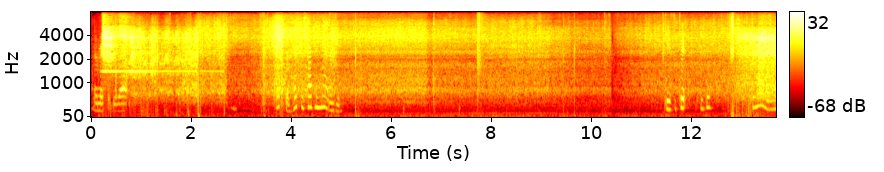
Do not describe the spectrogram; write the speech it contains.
gotta make sure I do that. What the heck is happening to my engine? Case of on.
